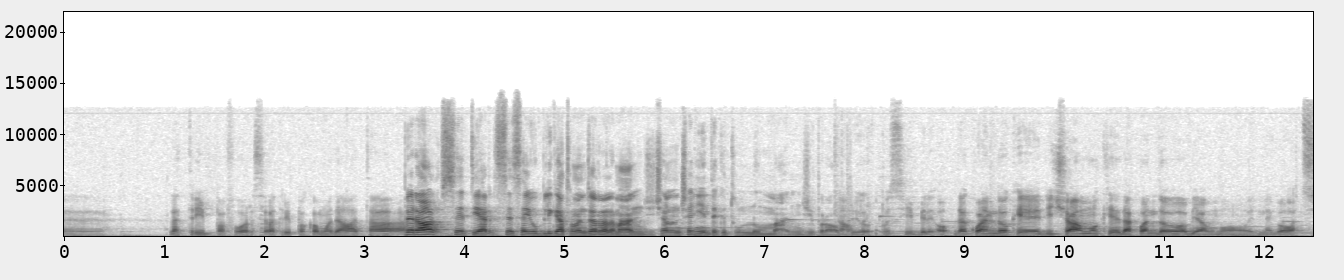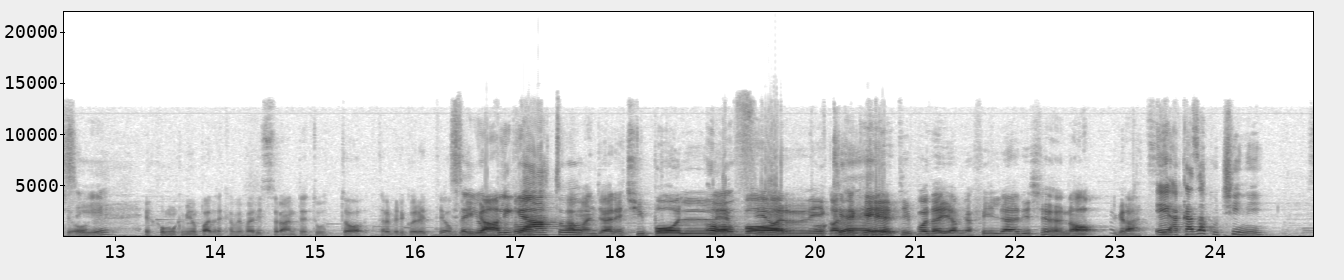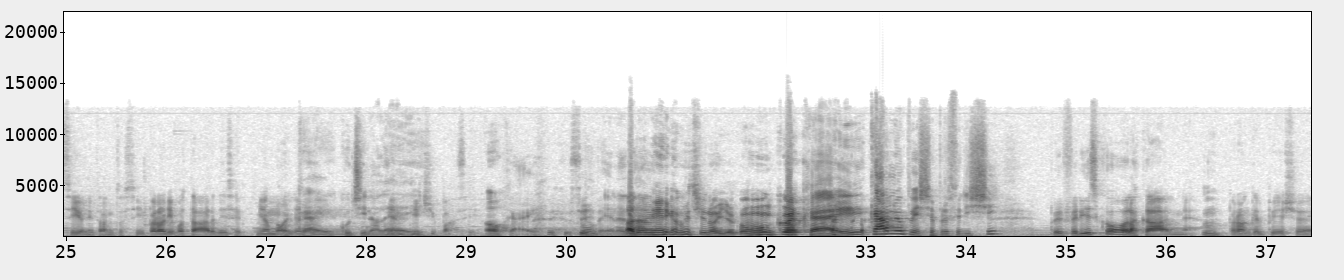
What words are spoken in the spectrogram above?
La trippa forse, la trippa accomodata. Però se, ti se sei obbligato a mangiarla la mangi, cioè non c'è niente che tu non mangi No, proprio. è possibile. Oh, Da quando che, diciamo che da quando abbiamo il negozio Sì. e comunque mio padre che aveva il ristorante e tutto, tra virgolette, obbligato, obbligato- a mangiare cipolle, Ovvio, porri, ok. cose che tipo dai a mia figlia dice no, grazie. E a casa cucini? Sì, ogni tanto sì, però arrivo tardi, se mia moglie Ok, mi, cucina mi lei. anticipa, sì. Ok, Sì. va bene. La domenica cucino io comunque. Ok, carne o pesce preferisci? Preferisco la carne, Mm. però anche il pesce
